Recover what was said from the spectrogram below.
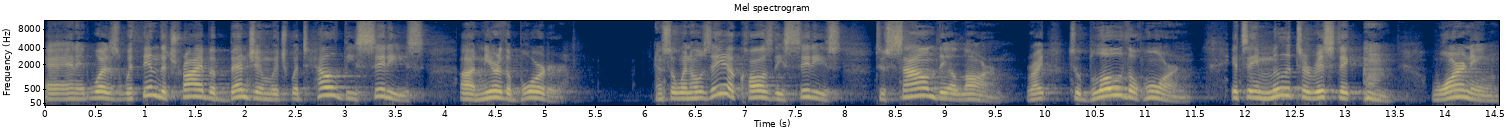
And it was within the tribe of Benjamin which would held these cities uh, near the border. And so when Hosea calls these cities to sound the alarm, right, to blow the horn, it's a militaristic warning.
